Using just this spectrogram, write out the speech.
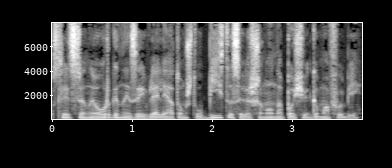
следственные органы заявляли о том, что убийство совершено на почве гомофобии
